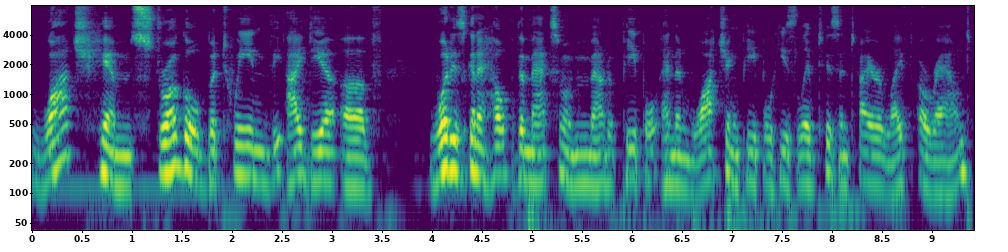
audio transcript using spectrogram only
Watch him struggle between the idea of what is going to help the maximum amount of people and then watching people he's lived his entire life around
